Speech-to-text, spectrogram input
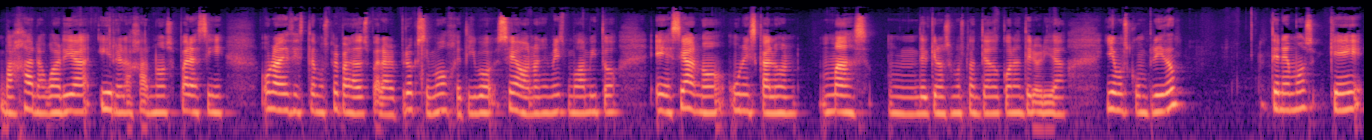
bajar la guardia y relajarnos para así, una vez estemos preparados para el próximo objetivo, sea o no en el mismo ámbito, eh, sea o no un escalón más mm, del que nos hemos planteado con anterioridad y hemos cumplido tenemos que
